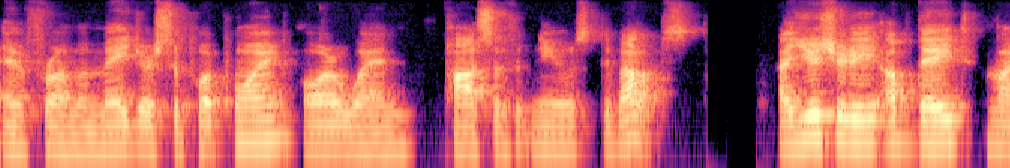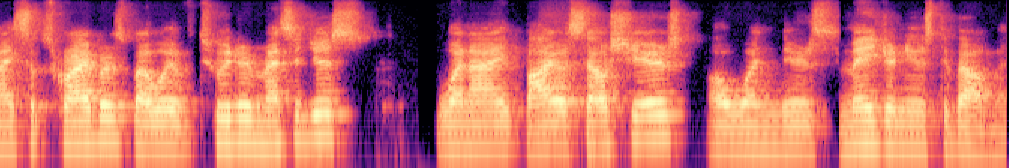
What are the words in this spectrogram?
and from a major support point or when positive news develops. I usually update my subscribers by way of Twitter messages when I buy or sell shares or when there's major news development.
